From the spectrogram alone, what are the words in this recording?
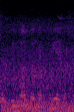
सब भी जानते हैं। कि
